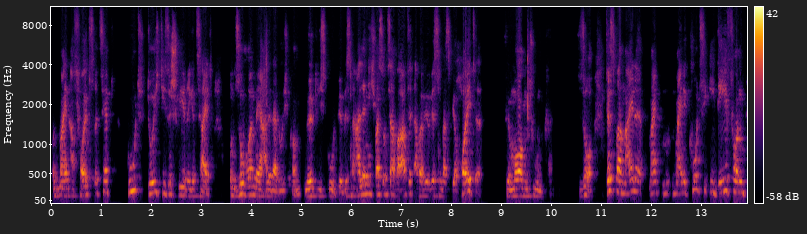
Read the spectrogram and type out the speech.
und mein Erfolgsrezept, gut durch diese schwierige Zeit. Und so wollen wir ja alle da durchkommen, möglichst gut. Wir wissen alle nicht, was uns erwartet, aber wir wissen, was wir heute für morgen tun können. So, das war meine, meine, meine kurze Idee von,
